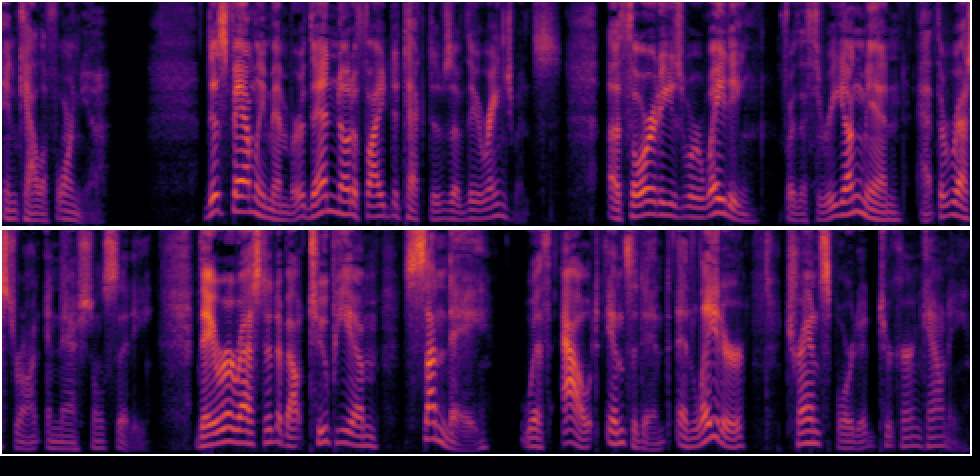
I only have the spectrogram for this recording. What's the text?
in California. This family member then notified detectives of the arrangements. Authorities were waiting for the three young men at the restaurant in National City. They were arrested about 2 p.m. Sunday without incident and later transported to Kern County.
